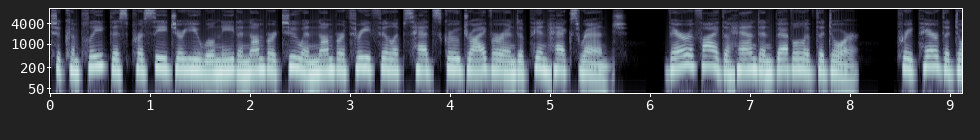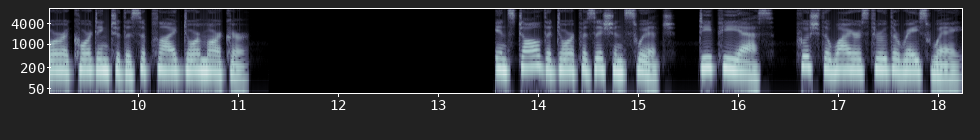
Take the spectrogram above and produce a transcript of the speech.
To complete this procedure you will need a number 2 and number 3 Phillips head screwdriver and a pin hex wrench. Verify the hand and bevel of the door. Prepare the door according to the supplied door marker. Install the door position switch. DPS. Push the wires through the raceway.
